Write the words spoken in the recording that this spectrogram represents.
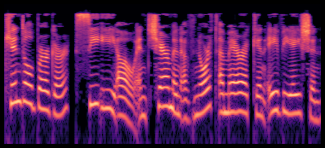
Kindleberger, CEO and Chairman of North American Aviation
